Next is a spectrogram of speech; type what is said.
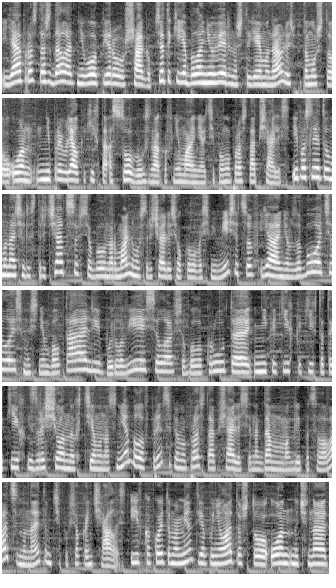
Я просто ожидала от него первого шага. все таки я была не уверена, что я ему нравлюсь, потому что он не проявлял каких-то особых знаков внимания, типа мы просто общались. И после этого мы начали встречаться, все было нормально, мы встречались около 8 месяцев, месяцев. Я о нем заботилась, мы с ним болтали, было весело, все было круто, никаких каких-то таких извращенных тем у нас не было. В принципе, мы просто общались. Иногда мы могли поцеловаться, но на этом типа все кончалось. И в какой-то момент я поняла то, что он начинает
